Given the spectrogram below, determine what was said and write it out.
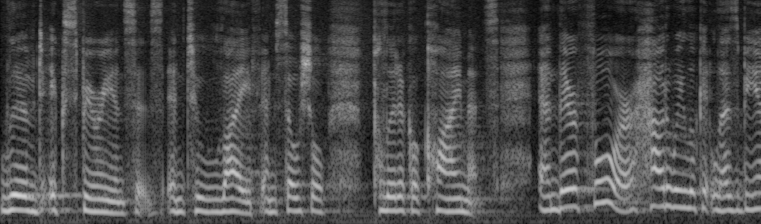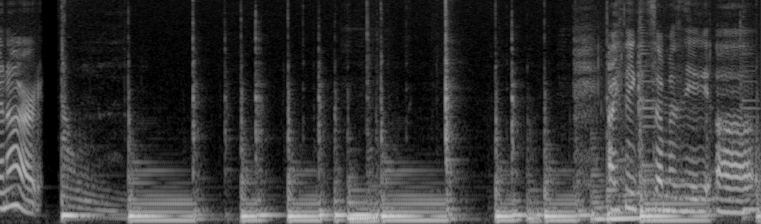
lived experiences and to life and social political climates. And therefore, how do we look at lesbian art? I think in some of the uh,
